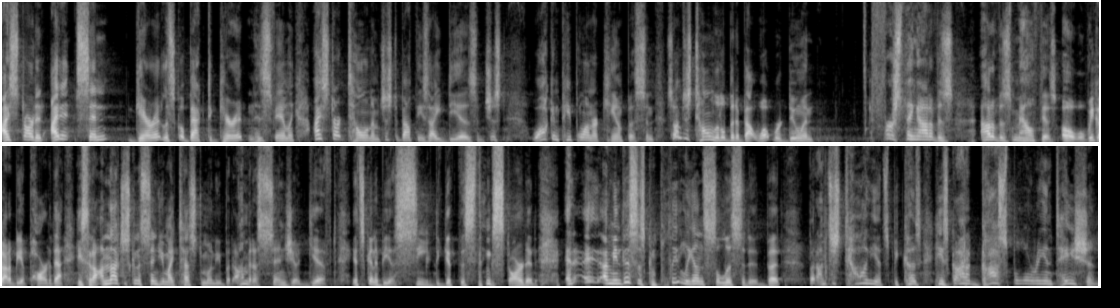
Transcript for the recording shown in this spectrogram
I started, I didn't send Garrett, let's go back to Garrett and his family. I start telling him just about these ideas of just walking people on our campus. And so I'm just telling a little bit about what we're doing. First thing out of his out of his mouth is, "Oh, well, we got to be a part of that." He said, "I'm not just going to send you my testimony, but I'm going to send you a gift. It's going to be a seed to get this thing started." And eh, I mean, this is completely unsolicited, but but I'm just telling you, it's because he's got a gospel orientation.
